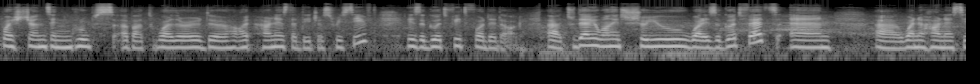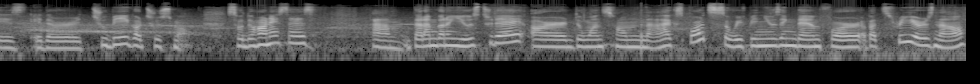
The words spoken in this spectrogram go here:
questions in groups about whether the harness that they just received is a good fit for the dog. Uh, today I wanted to show you what is a good fit and uh, when a harness is either too big or too small. So the harnesses um, that I'm gonna use today are the ones from Nahek Sports. So we've been using them for about three years now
